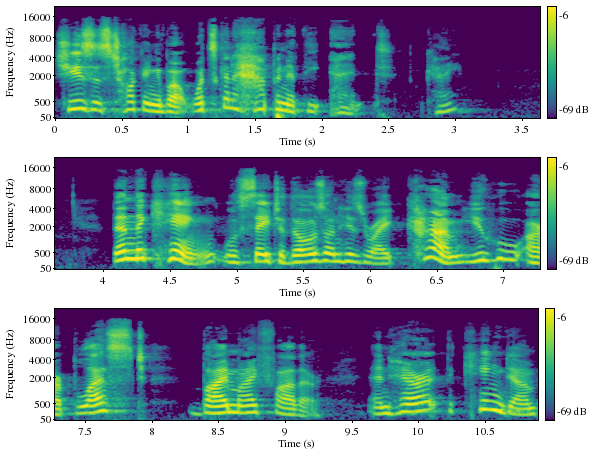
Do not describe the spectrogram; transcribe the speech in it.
Jesus talking about what's going to happen at the end, okay? Then the king will say to those on his right, Come, you who are blessed by my Father, inherit the kingdom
